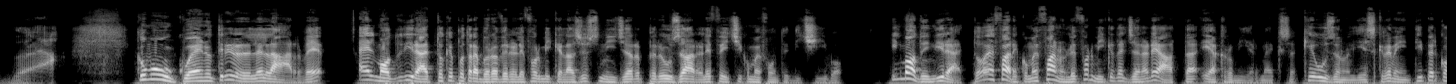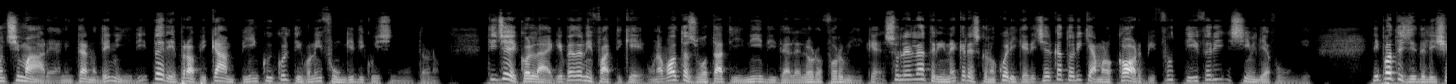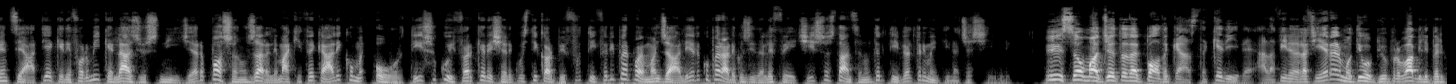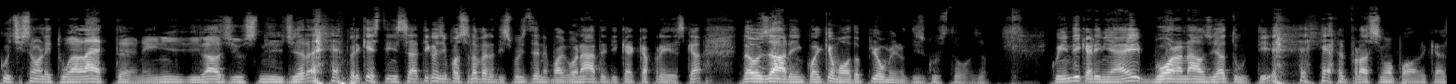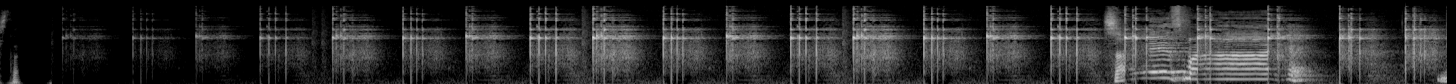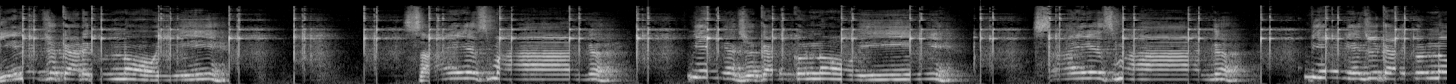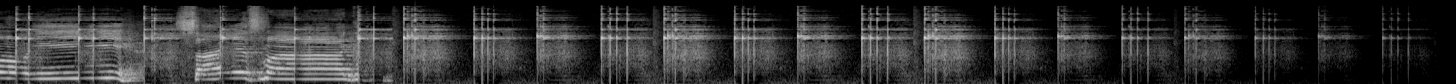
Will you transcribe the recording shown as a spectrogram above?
Comunque, nutrire le larve è il modo diretto che potrebbero avere le formiche Lasius niger per usare le feci come fonte di cibo. Il modo indiretto è fare come fanno le formiche del genere Atta e Acromirmex, che usano gli escrementi per concimare all'interno dei nidi veri e propri campi in cui coltivano i funghi di cui si nutrono. TJ e colleghi vedono infatti che, una volta svuotati i nidi dalle loro formiche, sulle latrine crescono quelli che i ricercatori chiamano corpi fruttiferi simili a funghi. L'ipotesi degli scienziati è che le formiche Lasius niger possano usare le macchie fecali come orti su cui far crescere questi corpi fruttiferi per poi mangiarli e recuperare così dalle feci sostanze nutritive altrimenti inaccessibili. Insomma, gente del podcast, che dire, alla fine della fiera il motivo più probabile per cui ci sono le toilette nei nidi di Lasius niger è perché questi insetti così possono avere a disposizione vagonate di cacca fresca da usare in qualche modo più o meno disgustoso. Quindi, cari miei, buona nausea a tutti e al prossimo podcast. Science Mag! Vieni a giocare con noi! Science Mag! Vieni a giocare con noi! Science Mag! Vieni a giocare con noi. Sai Smag.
